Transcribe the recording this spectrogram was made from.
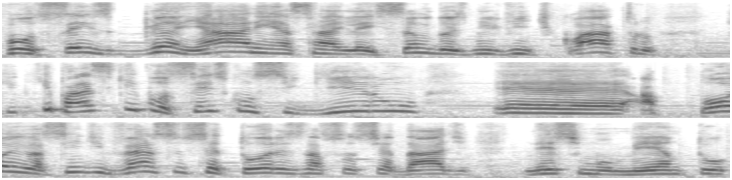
vocês ganharem essa eleição em 2024, que, que parece que vocês conseguiram é, apoio assim diversos setores da sociedade neste momento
